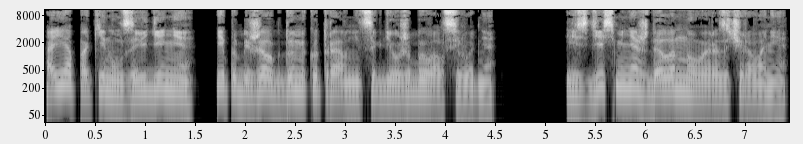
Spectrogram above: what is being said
а я покинул заведение и побежал к домику травницы, где уже бывал сегодня. И здесь меня ждало новое разочарование.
